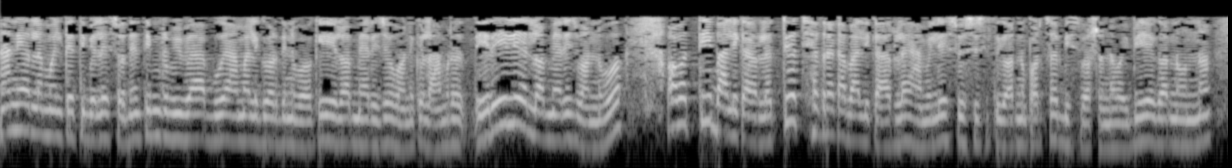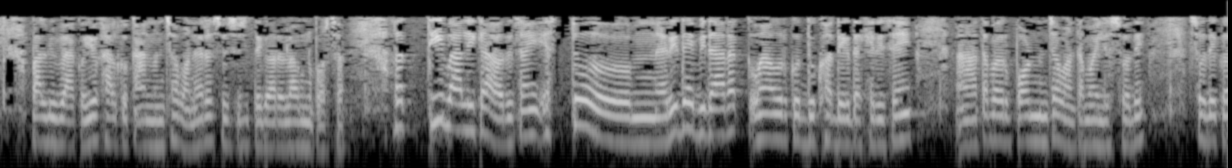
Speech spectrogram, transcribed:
नानीहरूलाई मैले त्यति बेलै सोधेँ तिम्रो विवाह बुवा आमाले गरिदिनु भयो कि लभ म्यारेज हो भनेको हाम्रो धेरैले लभ म्यारेज भन्नुभयो। अब ती बालिकाहरूलाई त्यो क्षेत्रका बालिकाहरूलाई हामीले सुसूचित गर्नुपर्छ बीस वर्ष नभई बिहे गर्नुहुन्न बाल विवाहको यो खालको कानून छ भनेर सुसूचित गरेर लग्नुपर्छ। र ती बालिकाहरू चाहिँ यस्तो हृदय विदारक उहाँहरूको दुःख देख्दाखेरि चाहिँ तपाईँहरू पढ्नुहुन्छ भनेर मैले सोधे। सोधेको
